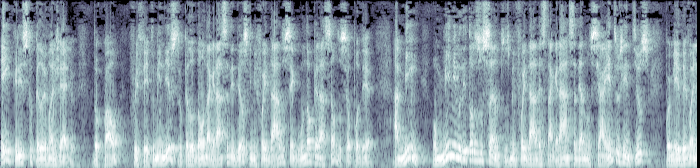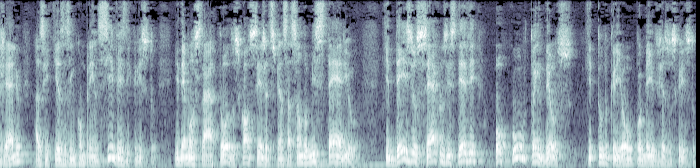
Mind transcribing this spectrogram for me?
em Cristo pelo Evangelho, do qual fui feito ministro pelo dom da graça de Deus que me foi dado segundo a operação do seu poder. A mim, o mínimo de todos os santos, me foi dada esta graça de anunciar entre os gentios, por meio do Evangelho, as riquezas incompreensíveis de Cristo e demonstrar a todos qual seja a dispensação do mistério que desde os séculos esteve oculto em Deus, que tudo criou por meio de Jesus Cristo,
